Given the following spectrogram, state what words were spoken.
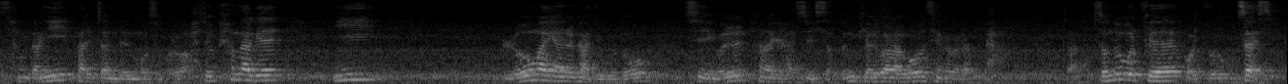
상당히 발전된 모습으로 아주 편하게 이 롱아이언을 가지고도 스윙을 편하게 할 수 있었던 결과라고 생각을 합니다. 자, 국선도 골프의 골프 국사였습니다.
